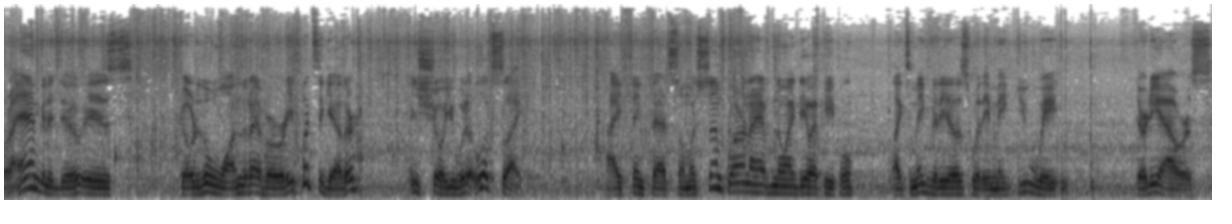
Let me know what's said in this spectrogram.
What I am going to do is go to the one that I've already put together and show you what it looks like. I think that's so much simpler, and I have no idea why people like to make videos where they make you wait 30 hours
